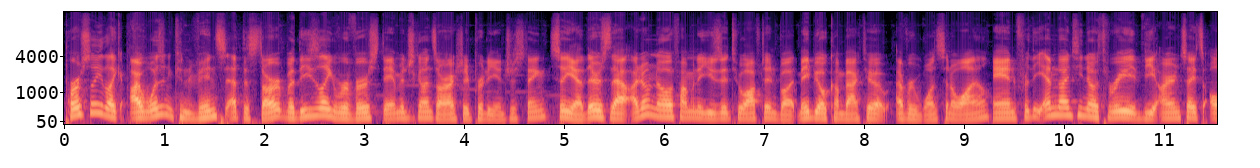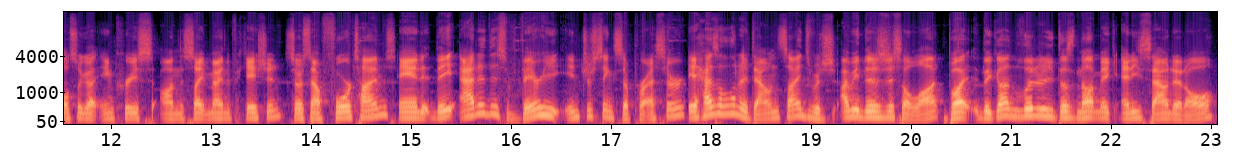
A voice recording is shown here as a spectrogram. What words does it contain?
Personally, like I wasn't convinced at the start, but these like reverse damage guns are actually pretty interesting. So yeah, there's that. I don't know if I'm going to use it too often, but maybe I'll come back to it every once in a while. And for the M1903, the iron sights also got increased on the sight magnification. So it's now four times and they added this very interesting suppressor. It has a lot of downsides, which I mean, there's just a lot, but the gun literally does not make any sound at all.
